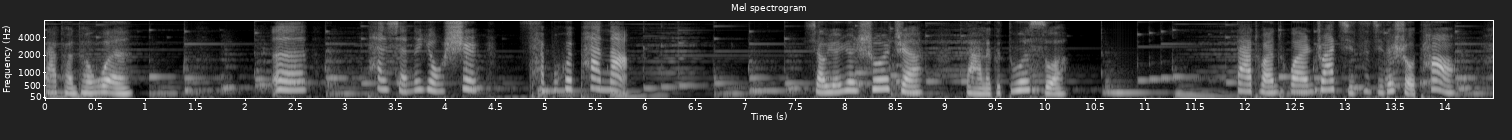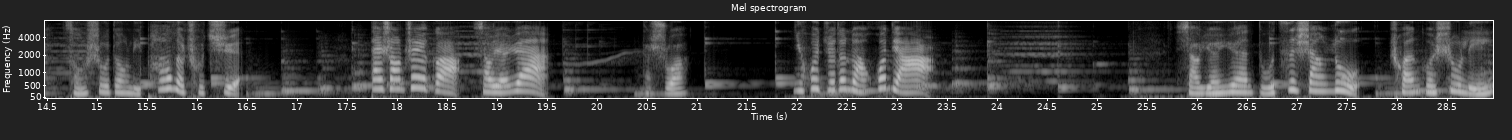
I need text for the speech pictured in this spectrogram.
大团团问。呃，探险的勇士才不会怕呢。小圆圆说着，打了个哆嗦。大团团抓起自己的手套。从树洞里抛了出去，戴上这个，小圆圆，他说：“你会觉得暖和点儿。”小圆圆独自上路，穿过树林，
